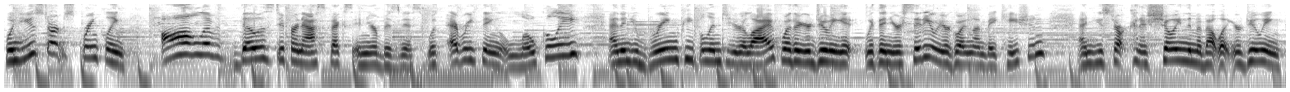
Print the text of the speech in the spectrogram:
When you start sprinkling all of those different aspects in your business with everything locally, and then you bring people into your life, whether you're doing it within your city or you're going on vacation, and you start kind of showing them about what you're doing,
